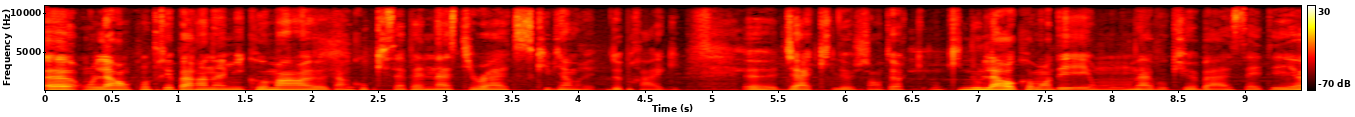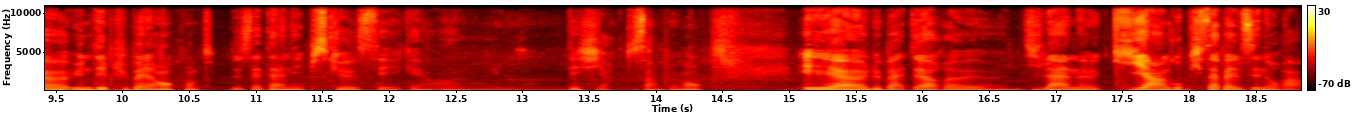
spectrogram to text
Euh, on l'a rencontré par un ami commun euh, d'un groupe qui s'appelle Nasty Rats, qui vient de, Prague. Jack, le chanteur, qui, nous l'a recommandé on, avoue que bah, ça a été une des plus belles rencontres de cette année, puisque c'est un, déchire tout simplement et le batteur Dylan, qui a un groupe qui s'appelle Zenora.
